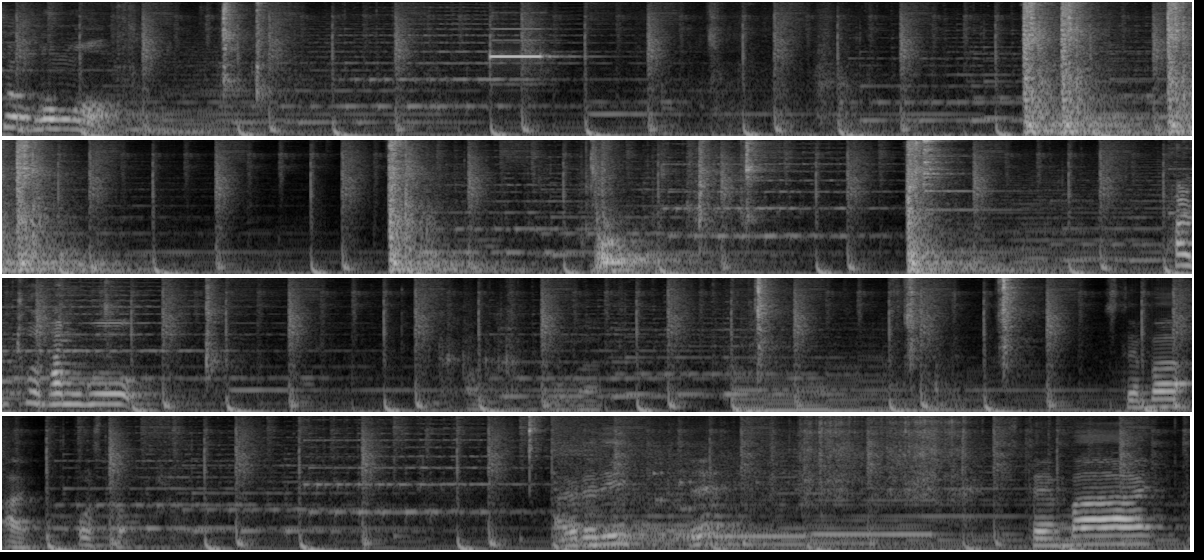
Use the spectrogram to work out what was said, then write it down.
팔초 공오. 팔초 39. 뭔가 스탠바이. 아, 포스터. Are you ready? 네 스탠바이.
